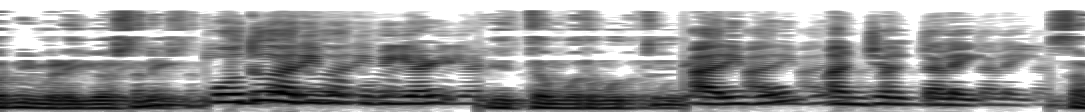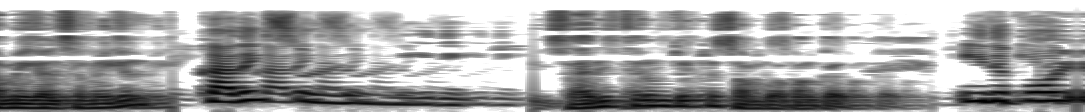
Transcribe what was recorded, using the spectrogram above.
ஒரு நிமிட யோசனை பொது அறிவு குவியல் நித்தம் ஒரு முத்து அறிவோம் அஞ்சல் தலை சமையல் சமையல் கதை சொல்லும் நீதி. சரித்திரம் தொட்ட சம்பவங்கள். இதுபோல்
